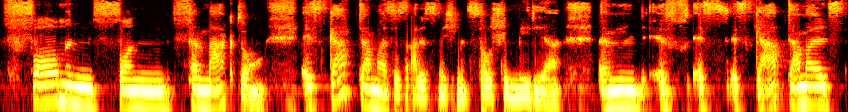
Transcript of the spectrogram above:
Formen von Vermarktung. Es gab damals das alles nicht mit Social Media. Ähm, es, es, es gab damals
